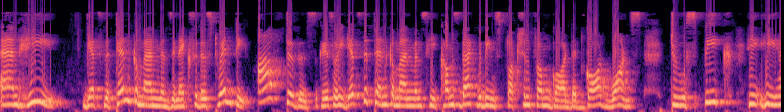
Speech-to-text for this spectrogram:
And he gets the 10 commandments in Exodus 20. After this, okay, so he gets the 10 commandments, he comes back with the instruction from God that God wants to speak. He, he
